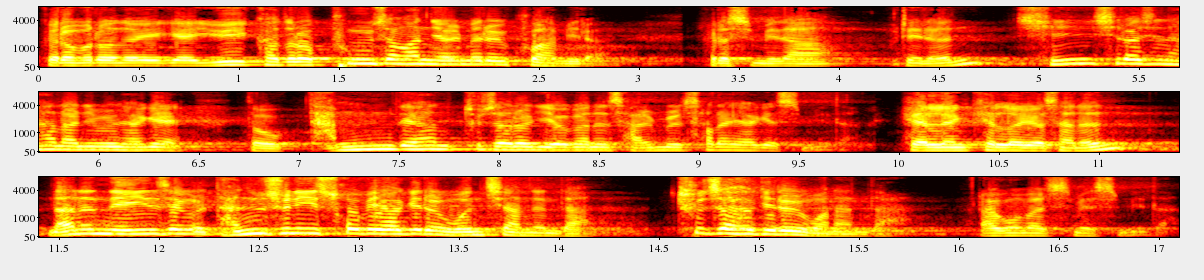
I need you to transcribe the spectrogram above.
그러므로 너에게 유익하도록 풍성한 열매를 구함이라. 그렇습니다. 우리는 신실하신 하나님을 향해 더욱 담대한 투자를 이어가는 삶을 살아야 하겠습니다. 헬렌 켈러 여사는 나는 내 인생을 단순히 소비하기를 원치 않는다. 투자하기를 원한다. 라고 말씀했습니다.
